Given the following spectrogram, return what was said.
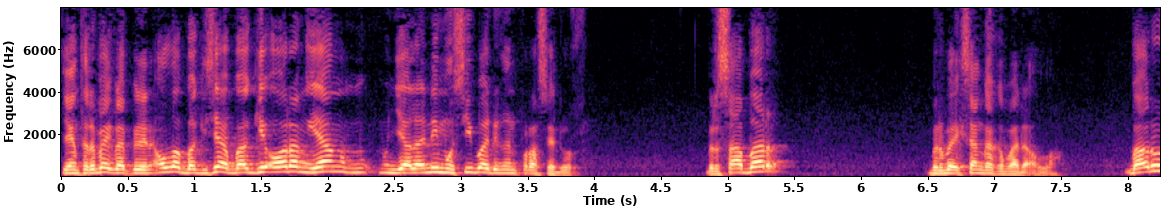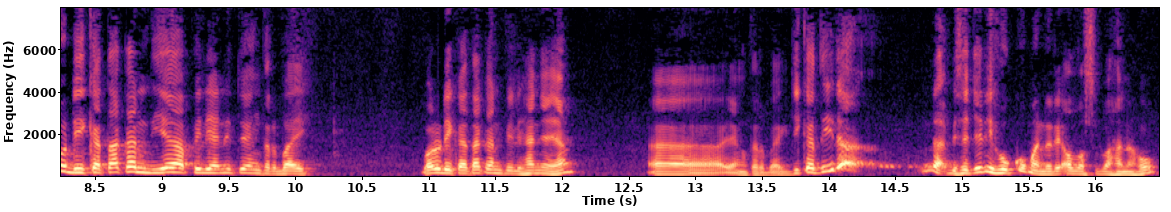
yang terbaik adalah pilihan Allah bagi siapa? Bagi orang yang menjalani musibah dengan prosedur. Bersabar, berbaik sangka kepada Allah. Baru dikatakan dia pilihan itu yang terbaik. Baru dikatakan pilihannya yang uh, yang terbaik. Jika tidak, tidak bisa jadi hukuman dari Allah Subhanahu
